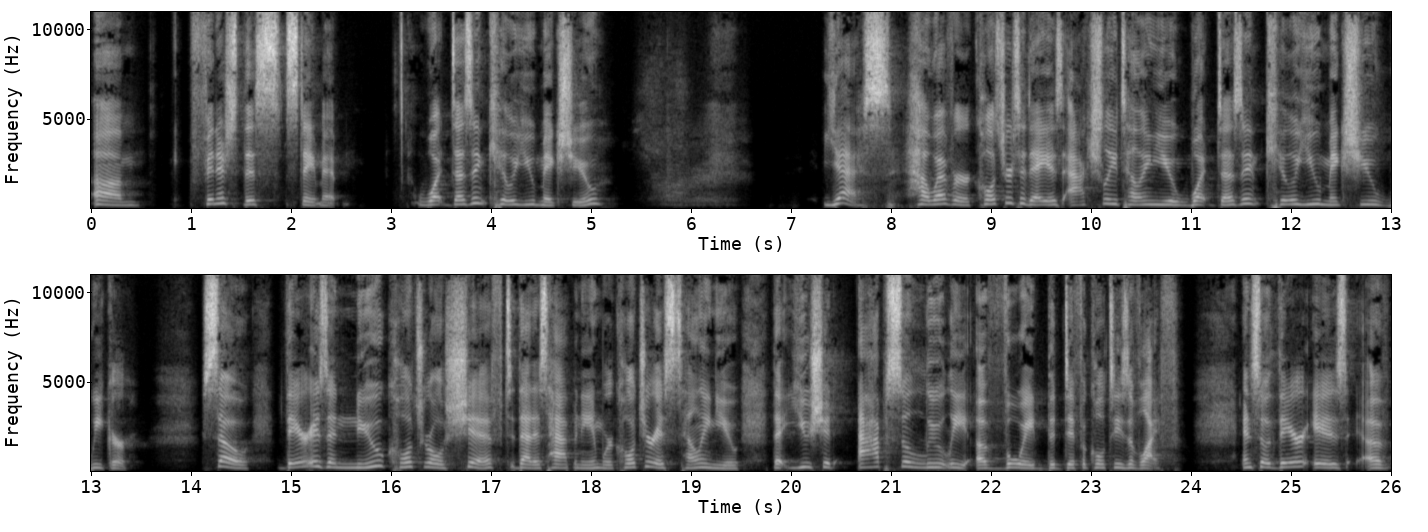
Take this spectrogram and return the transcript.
Um, finish this statement. What doesn't kill you makes you. Yes. However, culture today is actually telling you what doesn't kill you makes you weaker. So there is a new cultural shift that is happening where culture is telling you that you should absolutely avoid the difficulties of life. And so there is a,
